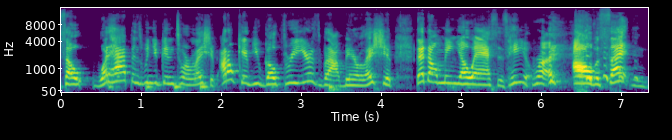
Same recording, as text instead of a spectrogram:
So what happens when you get into a relationship? I don't care if you go three years without being in a relationship. That don't mean your ass is healed. Right. All of a sudden,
